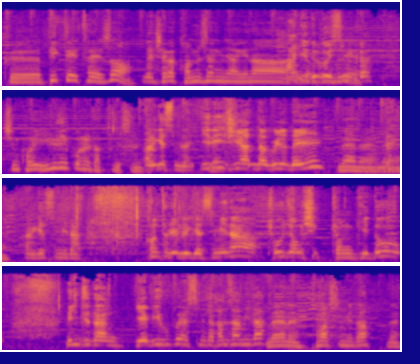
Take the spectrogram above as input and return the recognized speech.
그 빅데이터에서 네. 제가 검색량이나 많이 늘고 있습니까? 지금 거의 1, 2권을 다투고 있습니다. 알겠습니다. 1위 네. 지한다고요, 내일? 네네네. 네, 네. 알겠습니다. 컨트롤 밀겠습니다. 조정식 경기도 민주당 예비 후보였습니다. 감사합니다. 네네. 고맙습니다. 네.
